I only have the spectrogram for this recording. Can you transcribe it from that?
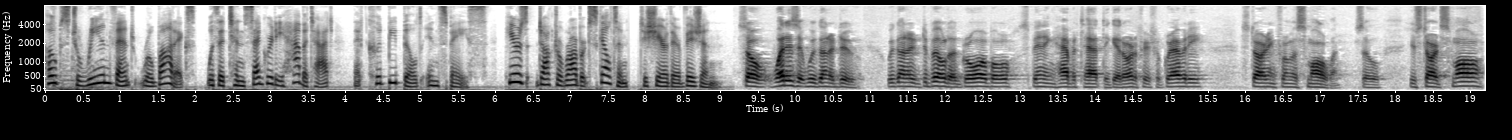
hopes to reinvent robotics with a tensegrity habitat that could be built in space. Here's Dr. Robert Skelton to share their vision. So, what is it we're going to do? We're going to build a growable spinning habitat to get artificial gravity, starting from a small one. So, you start small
